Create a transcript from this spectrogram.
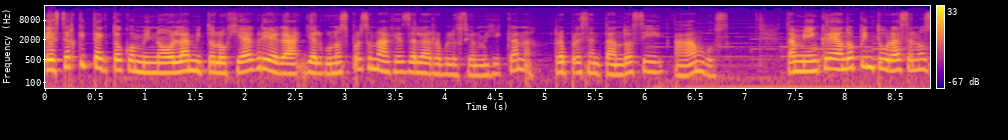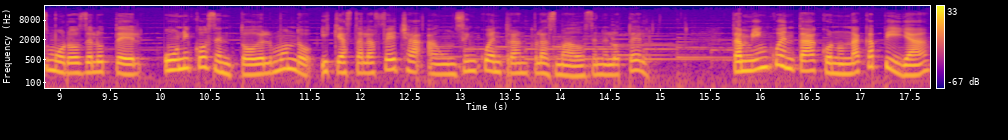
Este arquitecto combinó la mitología griega y algunos personajes de la Revolución Mexicana, representando así a ambos. También creando pinturas en los muros del hotel únicos en todo el mundo y que hasta la fecha aún se encuentran plasmados en el hotel. También cuenta con una capilla,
